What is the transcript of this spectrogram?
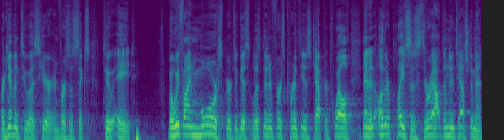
are given to us here in verses 6 to 8. But we find more spiritual gifts listed in 1 Corinthians chapter 12 and in other places throughout the New Testament.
